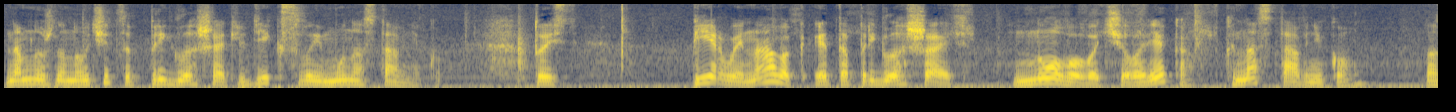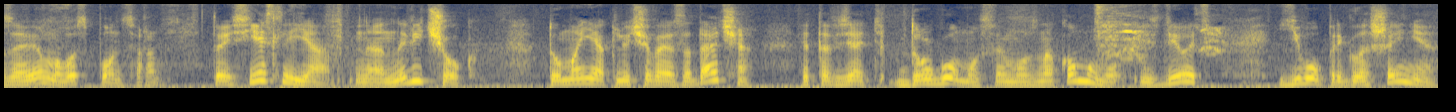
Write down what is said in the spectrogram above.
нам нужно научиться приглашать людей к своему наставнику. То есть первый навык – это приглашать нового человека к наставнику, назовем его спонсором. То есть, если я э, новичок, то моя ключевая задача – это взять другому своему знакомому и сделать его приглашение,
